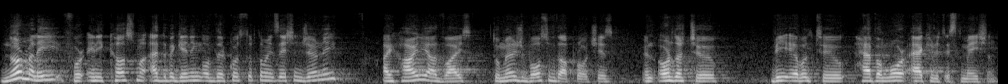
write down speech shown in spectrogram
Normally, for any customer at the beginning of their cost optimization journey, I highly advise to merge both of the approaches in order to be able to have a more accurate estimation.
